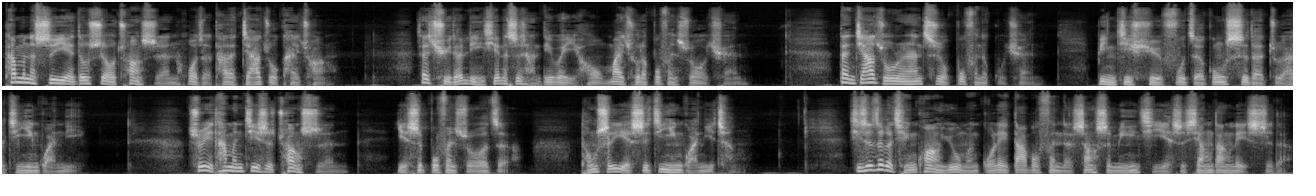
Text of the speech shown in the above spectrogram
他们的事业都是由创始人或者他的家族开创，在取得领先的市场地位以后，卖出了部分所有权，但家族仍然持有部分的股权。并继续负责公司的主要经营管理，所以他们既是创始人，也是部分所有者，同时也是经营管理层。其实这个情况与我们国内大部分的上市民营企业是相当类似的。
